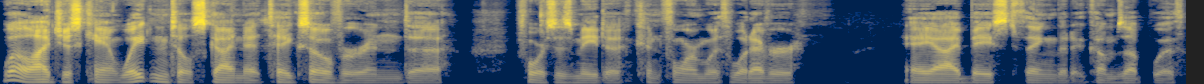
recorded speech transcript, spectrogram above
Well i just can't wait until skynet takes over and uh, forces me to conform with whatever ai based thing that it comes up with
